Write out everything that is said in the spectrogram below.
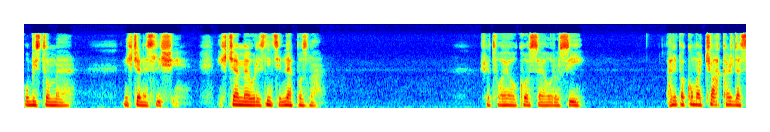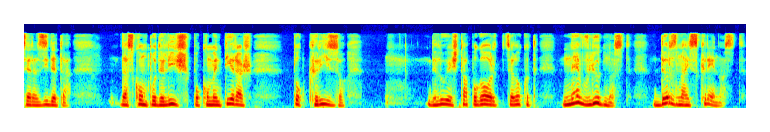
V bistvu me nihče ne sliši, nihče me v resnici ne pozna. Še tvoje oko se orosi ali pa komaj čakaš, da se razideta, da s kom podeliš, pokomentiraš to krizo. Deluješ ta pogovor celo kot nevljudnost, drzna iskrenost.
